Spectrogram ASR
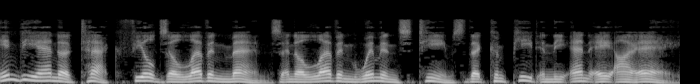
Indiana Tech fields 11 men's and 11 women's teams that compete in the NAIA,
